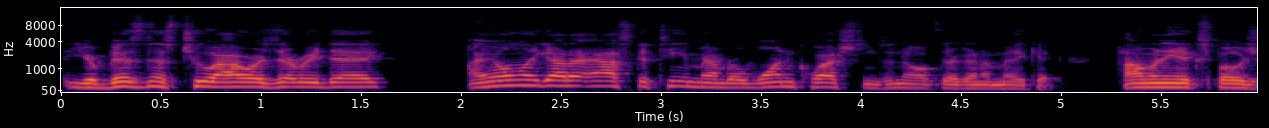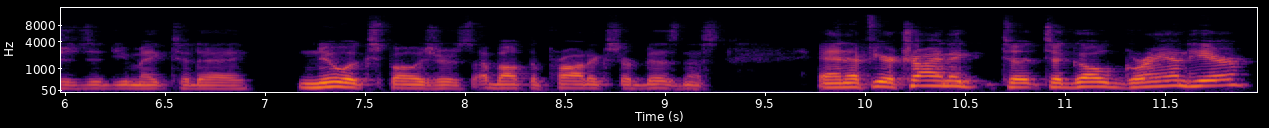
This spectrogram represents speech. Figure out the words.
your business two hours every day. I only got to ask a team member one question to know if they're going to make it. How many exposures did you make today? New exposures about the products or business. And if you're trying to, to, to go grand here,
